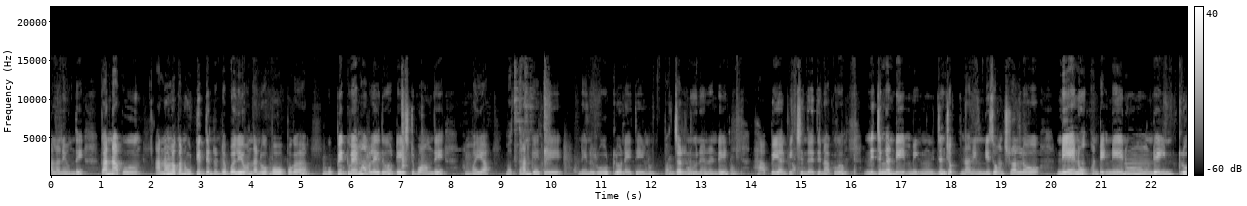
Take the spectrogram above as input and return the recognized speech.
అలానే ఉంది. కానీ నాకు అన్నంలో కన్నా ఉట్టిద్ది తింటుంటే భలే ఉందండి ఉప్ప ఉప్పగా ఉప్పు ఎక్కువేం అవ్వలేదు టేస్ట్ బాగుంది. అమ్మయ్య మొత్తానికైతే నేను రోట్లోనైతే పచ్చడి నూనెనండి. హ్యాపీ అనిపించింది అయితే నాకు. నిజంగా అండి మీకు నిజం చెప్తున్నాను ఇన్ని సంవత్సరాల్లో నేను అంటే నేను ఉండే ఇంట్లో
